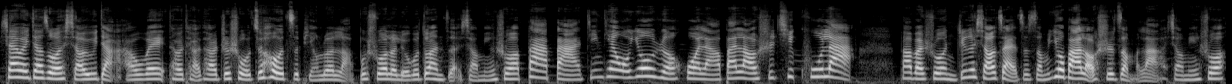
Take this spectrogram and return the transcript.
下一位叫做小雨点 LV，他说：“条条，这是我最后一次评论了，不说了，留个段子。”小明说：“爸爸，今天我又惹祸了，把老师气哭啦。”爸爸说：“你这个小崽子，怎么又把老师怎么了？”小明说：“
